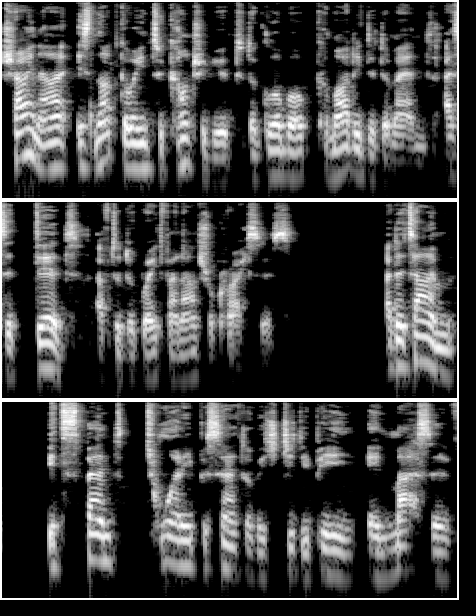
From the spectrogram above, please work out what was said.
China is not going to contribute to the global commodity demand as it did after the great financial crisis. At the time, it spent 20% of its GDP in massive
